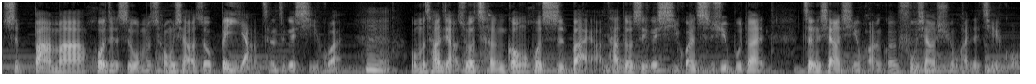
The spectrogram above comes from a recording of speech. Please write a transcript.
是爸妈或者是我们从小的时候被养成这个习惯。嗯，我们常讲说成功或失败啊，它都是一个习惯持续不断正向循环跟负向循环的结果。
